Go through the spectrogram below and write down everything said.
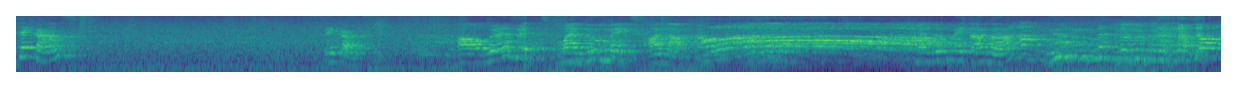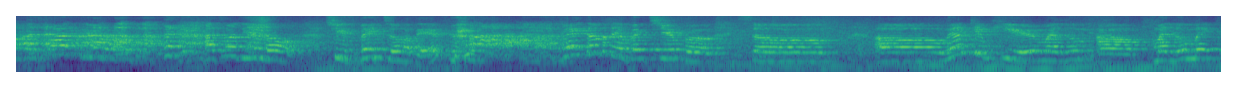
second, second, uh, when I met my roommate Anna, my roommate Anna. so as far as you know, as far as you know, she's very talkative, very talkative, very cheerful. So uh, when I came here, my room, uh, my roommate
